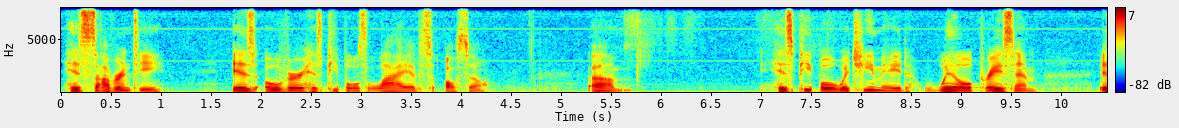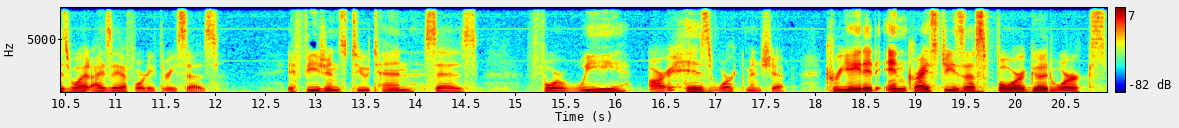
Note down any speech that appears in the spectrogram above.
his sovereignty is over his people's lives also. Um, his people, which he made, will praise him, is what Isaiah 43 says. Ephesians 2:10 says, "For we are his workmanship, created in Christ Jesus for good works,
